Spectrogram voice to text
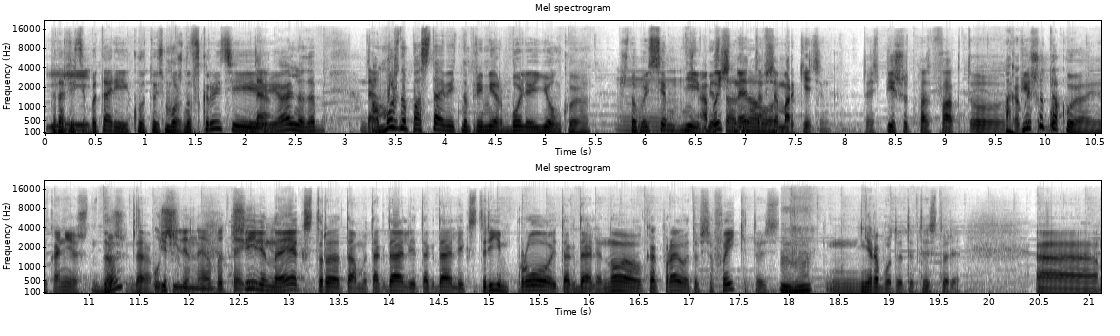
И- Подождите, батарейку, то есть можно вскрыть и Да. реально, да? Да. А можно поставить, например, более емкую, чтобы 7 дней вместо Обычно это все маркетинг. То есть пишут по факту... А пишут бо- такое? Конечно, Да? пишут, да. Пишут. Усиленная батарея. Усиленная, экстра, там и так далее, и так далее, экстрим, про и так далее. Но, как правило, это все фейки, то есть м, не работает эта история. А,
